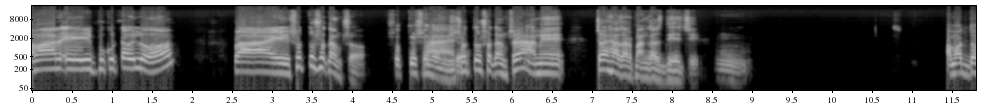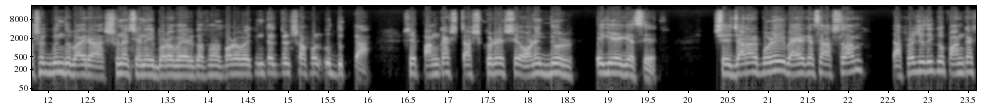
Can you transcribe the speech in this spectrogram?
আমার এই পুকুরটা হইল প্রায় সত্তর শতাংশ। সত্তর হ্যাঁ শতাংশ সত্তর শতাংশ আমি ছয় হাজার পাঙ্গাস দিয়েছি। হুম। আমার দর্শক বিন্দু ভাইরা শুনেছেন এই বড় ভাইয়ের কথা। বড় ভাই কিন্তু একজন সফল উদ্যোক্তা। সে পাঙ্কাশ চাষ করে সে অনেক দূর এগিয়ে গেছে। সে জানার পরেই ভাইয়ের কাছে আসলাম আপনারা যদি কেউ পাঙ্কাশ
